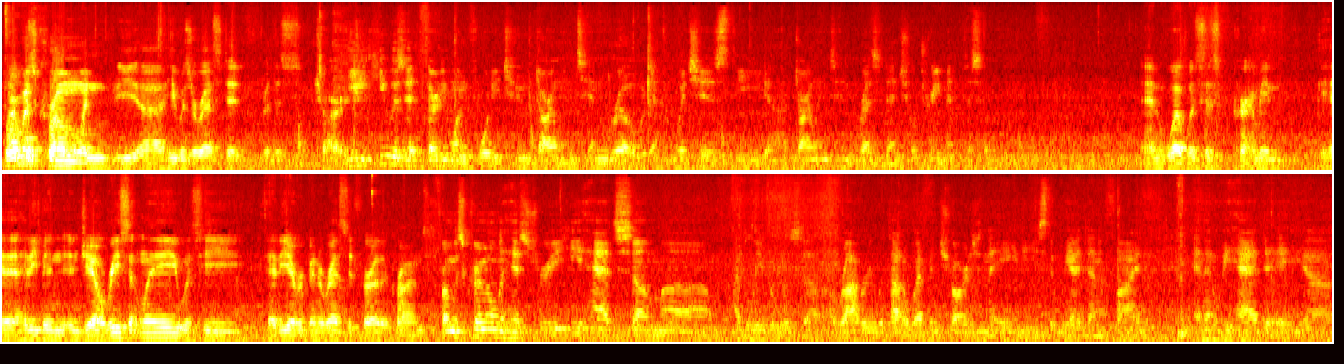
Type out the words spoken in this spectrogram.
Where was Crum when he, uh, he was arrested for this charge? He, he was at 3142 Darlington Road, which is the uh, Darlington Residential Treatment Facility. And what was his current, I mean, had he been in jail recently? Was he, had he ever been arrested for other crimes? From his criminal history, he had some, um, I believe it was uh, a robbery without a weapon charge in the 80s that we identified. And then we had a, uh,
